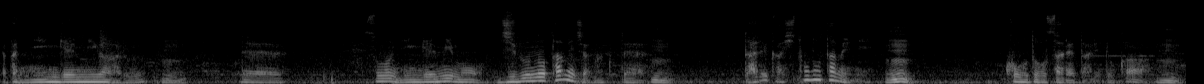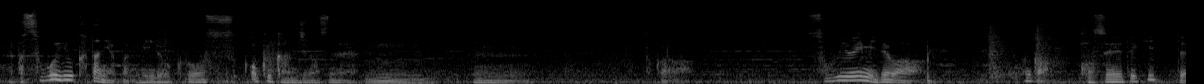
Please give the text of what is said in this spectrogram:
やっぱり人間味がある。うん。でその人間味も自分のためじゃなくてうん。誰か人のためにうんうん行動されたりとかうん。やっぱそういう方にやっぱ魅力をすごく感じますね。うん。だからそういう意味ではなんか個性的って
